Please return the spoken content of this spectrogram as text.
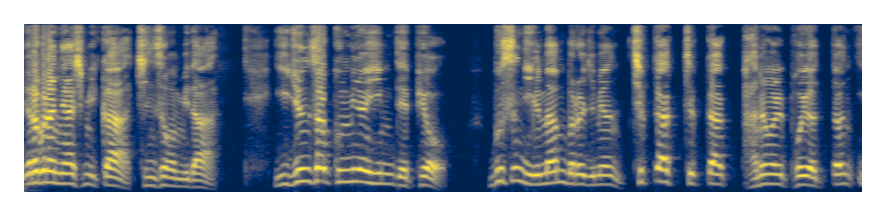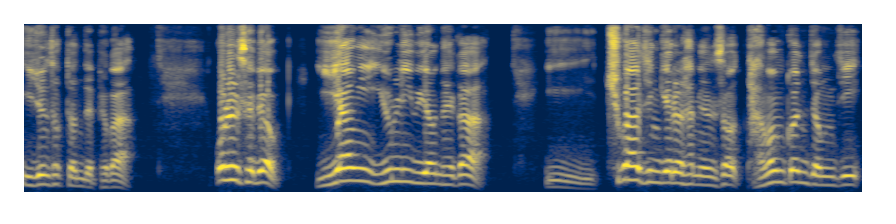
여러분 안녕하십니까 진성호입니다. 이준석 국민의힘 대표 무슨 일만 벌어지면 즉각 즉각 반응을 보였던 이준석 전 대표가 오늘 새벽 이양희 윤리위원회가 이 추가 징계를 하면서 당원권 정지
